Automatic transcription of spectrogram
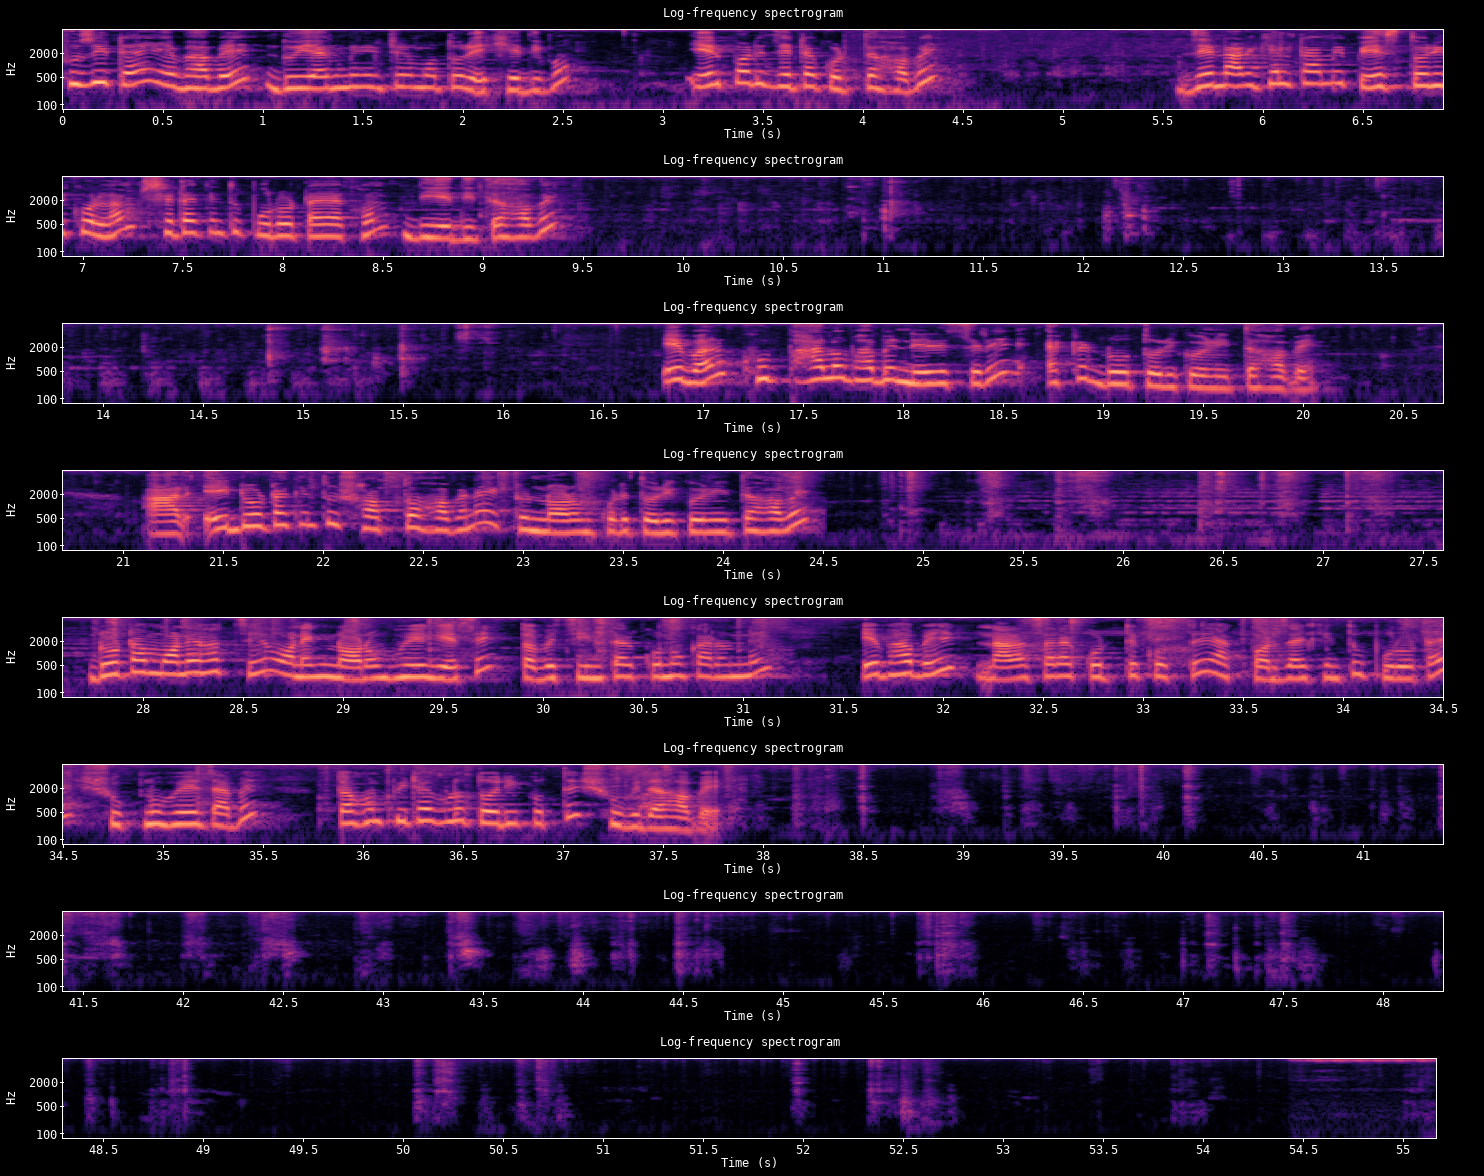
সুজিটা এভাবে দুই এক মিনিটের মতো রেখে দিব। এরপরে যেটা করতে হবে, যে নারকেলটা আমি পেস্ট তৈরি করলাম, সেটা কিন্তু পুরোটাই এখন দিয়ে দিতে হবে। এবার খুব ভালোভাবে নেড়ে চেড়ে একটা ডো তৈরি করে নিতে হবে। আর এই ডোটা কিন্তু শক্ত হবে না, একটু নরম করে তৈরি করে নিতে হবে। ডোটা মনে হচ্ছে অনেক নরম হয়ে গেছে, তবে চিন্তার কোনো কারণ নেই। এভাবে নাড়াচাড়া করতে করতে এক পর্যায়ে কিন্তু পুরোটাই শুকনো হয়ে যাবে। তখন পিঠাগুলো তৈরি করতে সুবিধা হবে।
